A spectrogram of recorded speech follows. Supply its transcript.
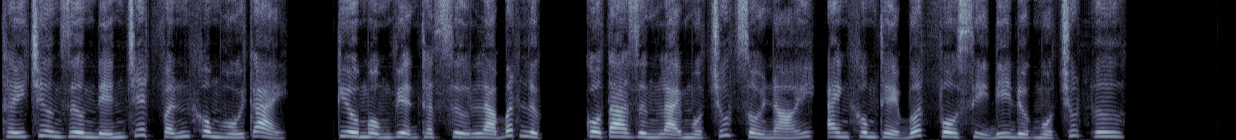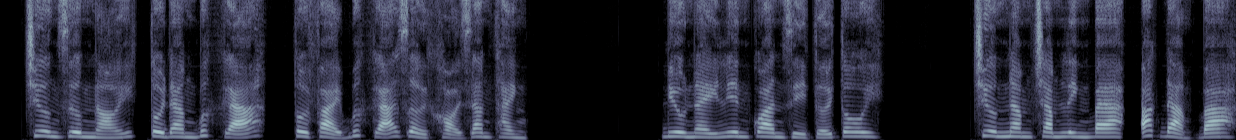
thấy Trương Dương đến chết vẫn không hối cải, Kiều Mộng Viện thật sự là bất lực, cô ta dừng lại một chút rồi nói, anh không thể bớt vô sỉ đi được một chút ư. Trương Dương nói, tôi đang bức gã, tôi phải bức gã rời khỏi Giang Thành. Điều này liên quan gì tới tôi? Chương 503, ác đảm 3.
